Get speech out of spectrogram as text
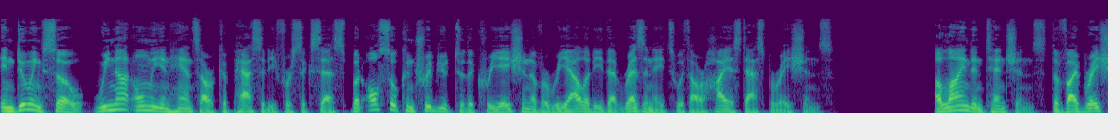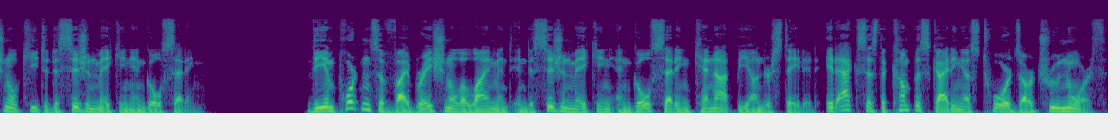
In doing so, we not only enhance our capacity for success but also contribute to the creation of a reality that resonates with our highest aspirations. Aligned intentions, the vibrational key to decision-making and goal setting. The importance of vibrational alignment in decision-making and goal-setting cannot be understated. It acts as the compass guiding us towards our true north,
